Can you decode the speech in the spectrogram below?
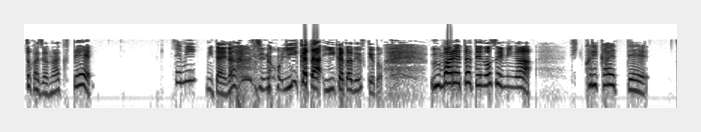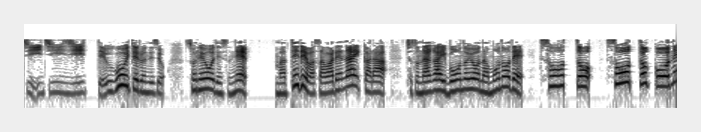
とかじゃなくて、セミみたいな感じの言い方、言い方ですけど、生まれたてのセミが、ひっくり返って、じーじーじーって動いてるんですよ。それをですね、まあ、手では触れないから、ちょっと長い棒のようなもので、そーっと、そーっとこうね、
